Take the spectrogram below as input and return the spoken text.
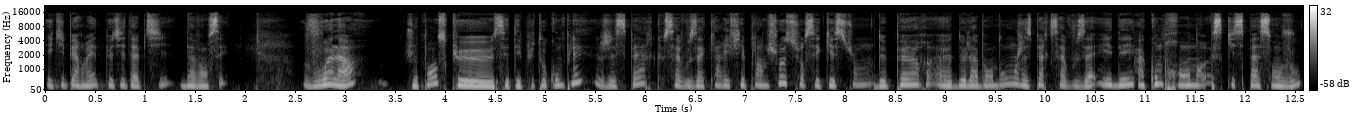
et qui permettent petit à petit d'avancer. Voilà, je pense que c'était plutôt complet. J'espère que ça vous a clarifié plein de choses sur ces questions de peur euh, de l'abandon. J'espère que ça vous a aidé à comprendre ce qui se passe en vous.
